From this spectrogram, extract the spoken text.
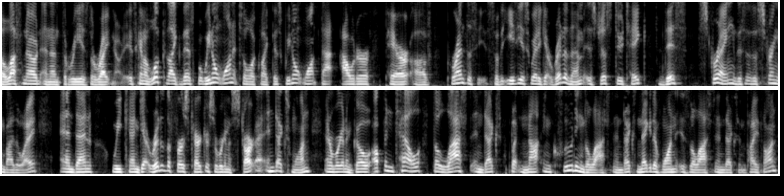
the left node, and then three is the right node. It's gonna look like this, but we don't want it to look like this. We don't want that outer pair of parentheses. So the easiest way to get rid of them is just to take this string, this is a string by the way, and then we can get rid of the first character. So we're going to start at index one and we're going to go up until the last index, but not including the last index. Negative one is the last index in Python,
